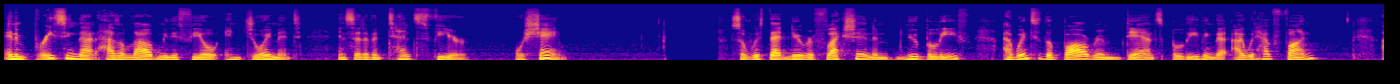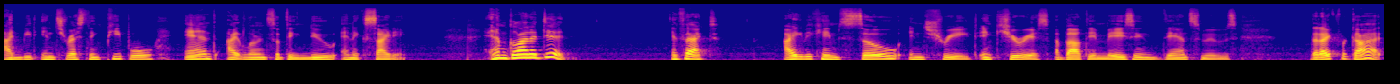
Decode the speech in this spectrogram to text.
And embracing that has allowed me to feel enjoyment instead of intense fear or shame. So, with that new reflection and new belief, I went to the ballroom dance believing that I would have fun I'd meet interesting people, and I'd learn something new and exciting. And I'm glad I did. In fact, I became so intrigued and curious about the amazing dance moves that I forgot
